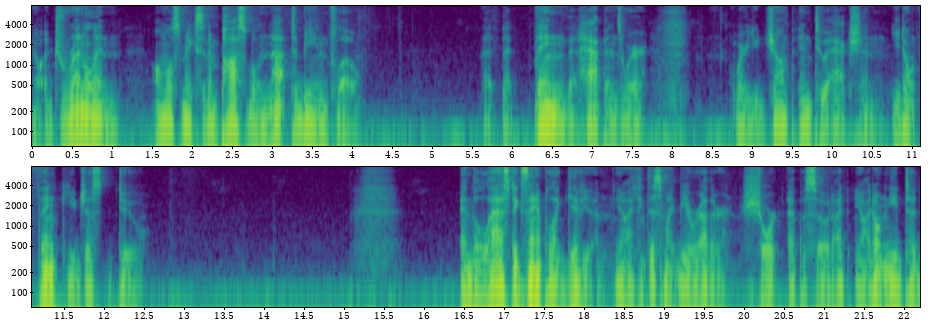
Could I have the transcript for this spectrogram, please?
you know, adrenaline almost makes it impossible not to be in flow. That that thing that happens where where you jump into action. You don't think, you just do. And the last example I give you, you know, I think this might be a rather short episode. I you know, I don't need to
